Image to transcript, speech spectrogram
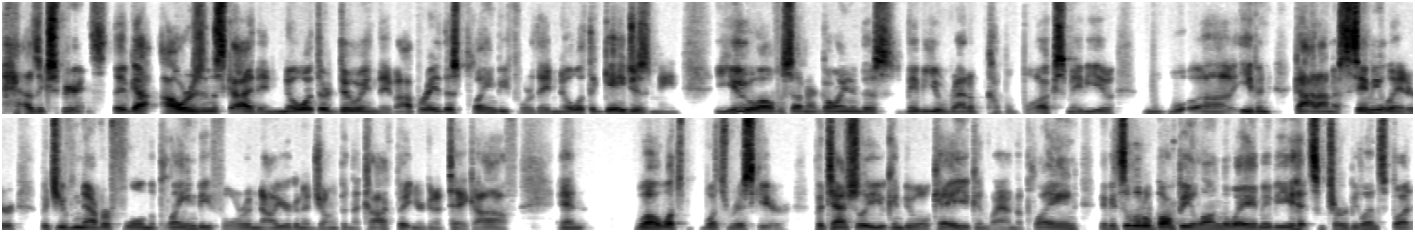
has experience. They've got hours in the sky. They know what they're doing. They've operated this plane before. They know what the gauges mean. You all of a sudden are going in this. Maybe you read a couple books. Maybe you uh, even got on a simulator, but you've never flown the plane before, and now you're going to jump in the cockpit and you're going to take off. And well, what's what's riskier? potentially you can do okay. You can land the plane. Maybe it's a little bumpy along the way. Maybe you hit some turbulence, but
